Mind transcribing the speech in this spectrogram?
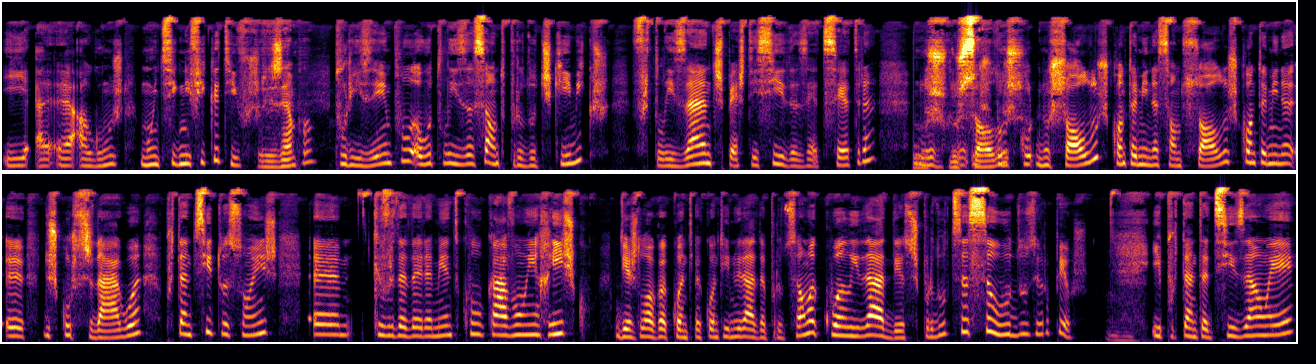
e uh, alguns muito significativos. Por exemplo? Por exemplo, a utilização de produtos químicos, fertilizantes, pesticidas, etc. Nos, nos, nos solos? Nos, nos, solos, contaminação de solos, contamina, uh, dos cursos de água, portanto, situações uh, que verdadeiramente colocavam em risco desde logo a, continuidade da produção, a qualidade desses produtos, a saúde dos europeus. Uhum. E, portanto, a decisão é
